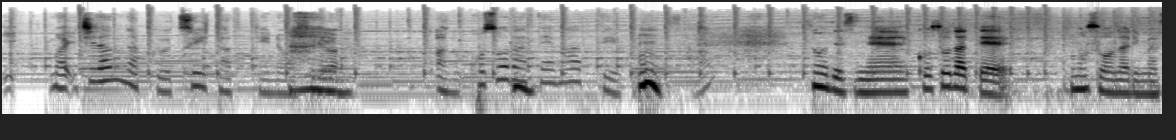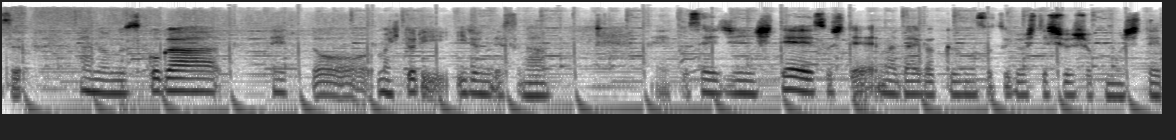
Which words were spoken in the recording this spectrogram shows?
ういまあ一段落ついたっていうのはそれは、はい、あの子育てがっていうことですか、うんうん、そうですね。子育てもそうなります。あの息子がえっとまあ一人いるんですが。えーと、成人してそして、まあ、大学も卒業して就職もして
